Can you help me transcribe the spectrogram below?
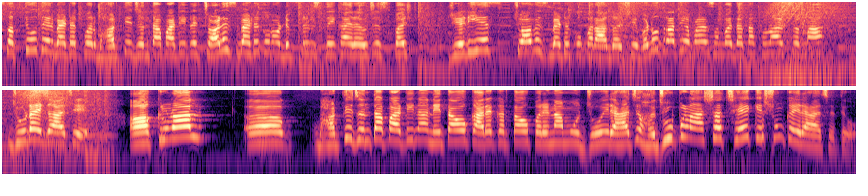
સત્યોતેર બેઠક પર ભારતીય જનતા પાર્ટી એટલે ચાલીસ બેઠકોનો ડિફરન્સ દેખાઈ રહ્યો છે સ્પષ્ટ. જેડીએસ ચોવીસ બેઠકો પર આગળ છે. વડોદરાથી આપણા સંવાદદાતા કૃણાલ શર્મા જોડાઈ ગયા છે. કૃણાલ ભારતીય જનતા પાર્ટીના નેતાઓ, કાર્યકર્તાઓ પરિણામો જોઈ રહ્યા છે. હજુ પણ આશા છે કે શું કહી રહ્યા છે તેઓ?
